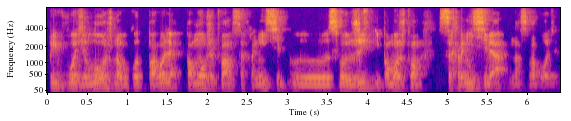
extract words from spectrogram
при вводе ложного код пароля поможет вам сохранить э, свою жизнь и поможет вам сохранить себя на свободе.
